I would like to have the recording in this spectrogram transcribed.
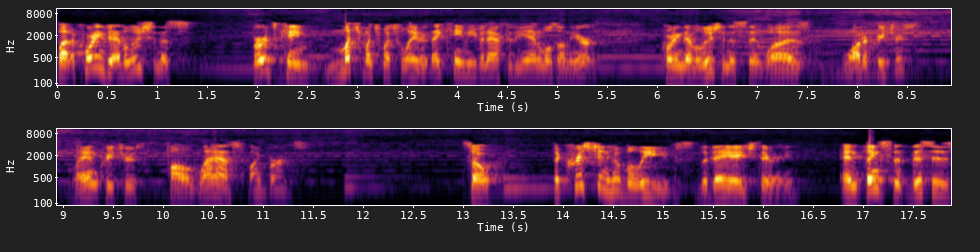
But according to evolutionists, birds came much, much, much later. They came even after the animals on the earth. According to evolutionists, it was water creatures land creatures, followed last by birds. So, the Christian who believes the day age theory and thinks that this is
